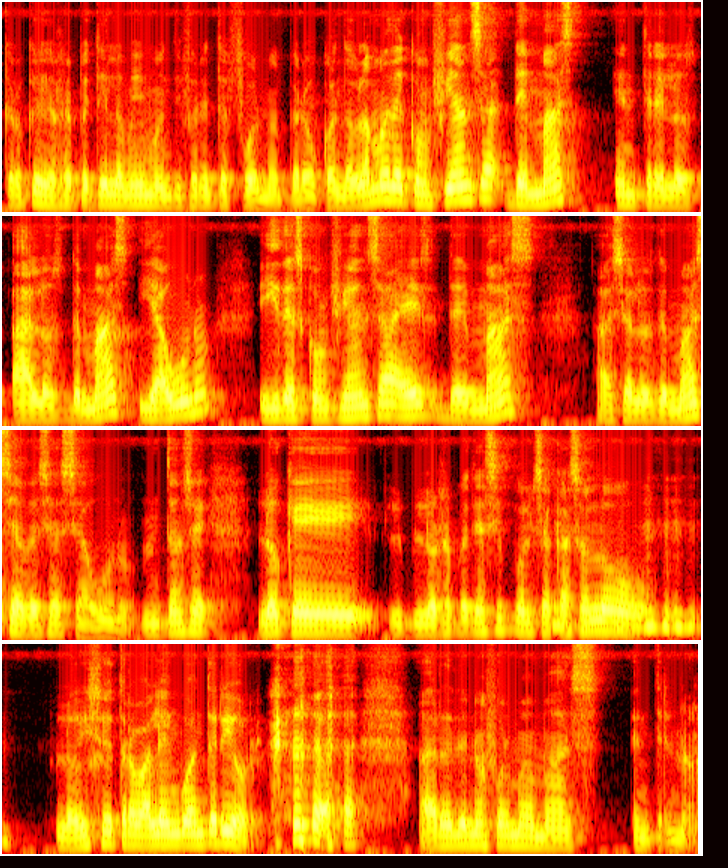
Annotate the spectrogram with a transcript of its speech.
creo que repetí lo mismo en diferentes formas, pero cuando hablamos de confianza, de más entre los, a los demás y a uno, y desconfianza es de más hacia los demás y a veces hacia uno. Entonces, lo que lo repetí así por si acaso lo, lo hice trabalengua anterior. Ahora de una forma más entrenada.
